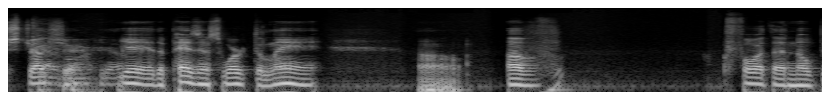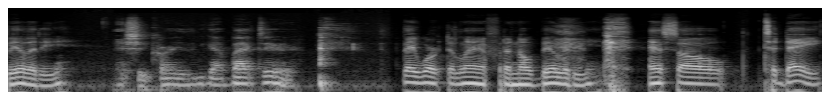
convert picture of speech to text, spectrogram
structure, Category, yeah. the peasants worked the land um, of for the nobility. That shit crazy. We got back to her. they worked the land for the nobility. and so today,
